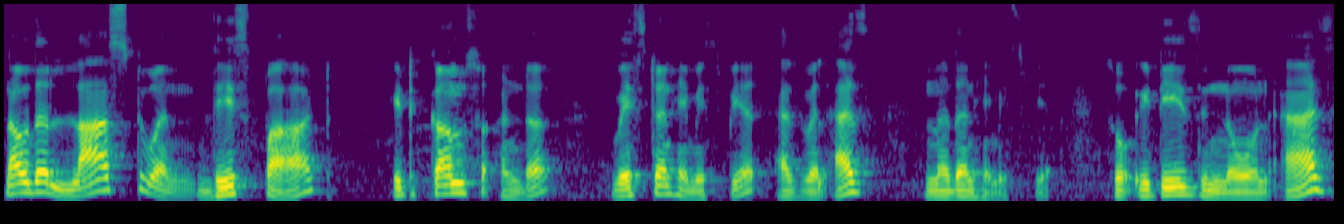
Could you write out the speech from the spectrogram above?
Now the last one this part it comes under western hemisphere as well as northern hemisphere. So it is known as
